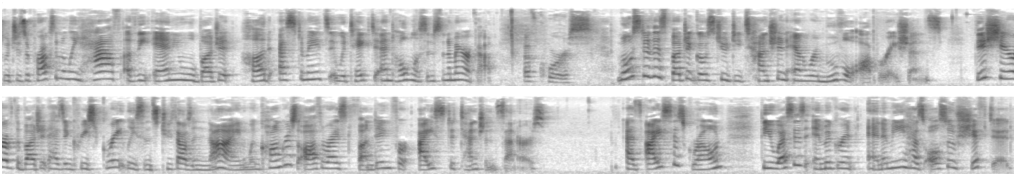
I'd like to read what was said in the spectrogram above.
which is approximately half of the annual budget HUD estimates it would take to end homelessness in America. Of course. Most of this budget goes to detention and removal operations. This share of the budget has increased greatly since 2009 when Congress authorized funding for ICE detention centers. As ICE has grown, the US's immigrant enemy has also shifted,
